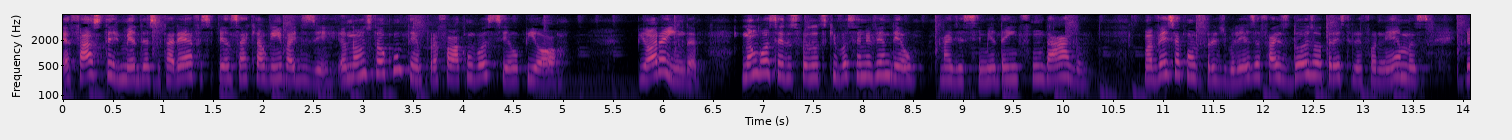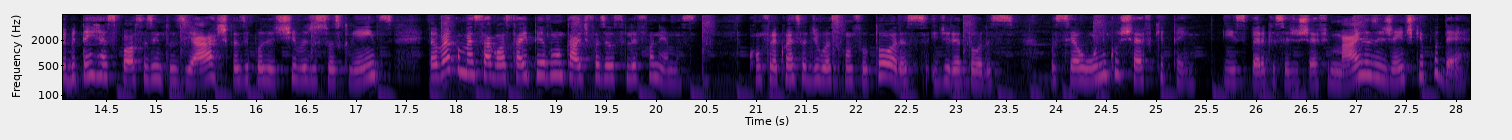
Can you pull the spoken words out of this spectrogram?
É fácil ter medo dessa tarefa se pensar que alguém vai dizer: Eu não estou com tempo para falar com você, ou pior. Pior ainda, não gostei dos produtos que você me vendeu, mas esse medo é infundado. Uma vez que a consultora de beleza faz dois ou três telefonemas e obtém respostas entusiásticas e positivas de seus clientes, ela vai começar a gostar e ter vontade de fazer os telefonemas. Com frequência digo às consultoras e diretoras: você é o único chefe que tem e espero que seja o chefe mais exigente que puder.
